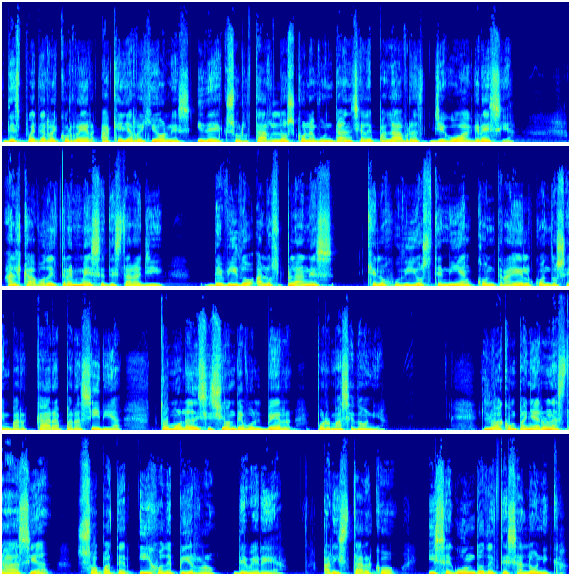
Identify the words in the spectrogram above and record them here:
Después de recorrer aquellas regiones y de exhortarlos con abundancia de palabras, llegó a Grecia. Al cabo de tres meses de estar allí, debido a los planes que los judíos tenían contra él cuando se embarcara para Siria, tomó la decisión de volver por Macedonia. Lo acompañaron hasta Asia Sópater, hijo de Pirro, de Berea, Aristarco y segundo de Tesalónica,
